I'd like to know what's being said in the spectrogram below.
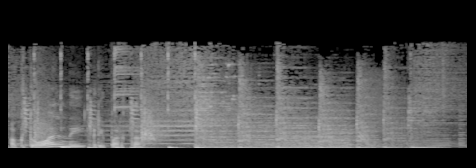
Актуальный репортаж.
